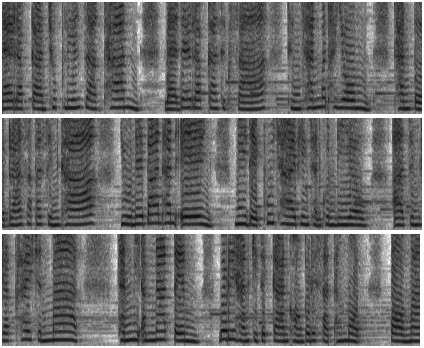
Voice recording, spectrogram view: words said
ได้รับการชุบเลี้ยงจากท่าน และได้รับการศึกษา ถึงชั้นมัธยม ท่านเปิดร้านสรรพสินค้า อยู่ในบ้านท่านเอง มีเด็กผู้ชายเพียงฉันคนเดียว อาจึงรักใคร่ฉันมาก ฉันมีอำนาจเต็ม บริหารกิจการของบริษัททั้งหมด ต่อมา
